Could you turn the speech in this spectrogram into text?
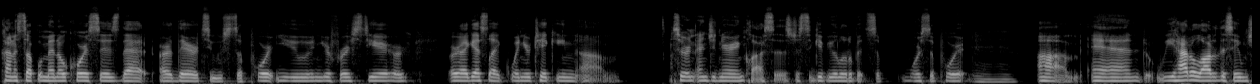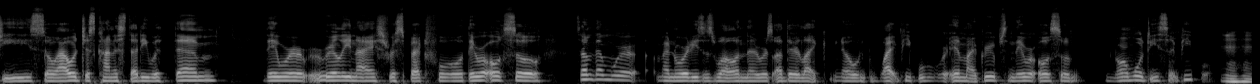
kind of supplemental courses that are there to support you in your first year, or, or I guess like when you're taking um, certain engineering classes, just to give you a little bit su- more support. Um, and we had a lot of the same GEs, so I would just kind of study with them. They were really nice, respectful. They were also some of them were minorities as well, and there was other like you know white people who were in my groups, and they were also normal, decent people. Mm-hmm.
